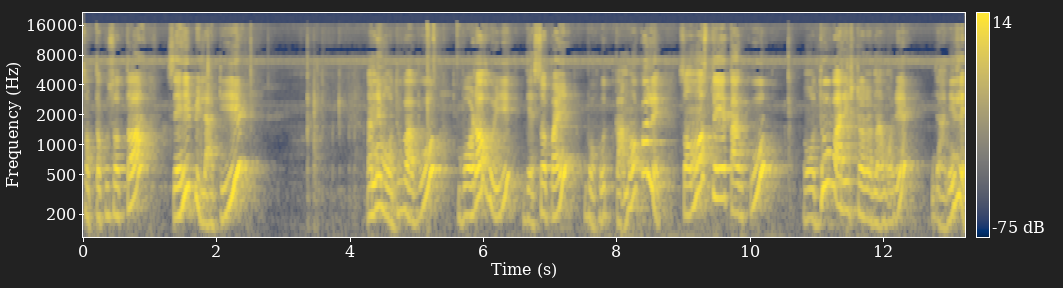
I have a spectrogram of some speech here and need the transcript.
ସତକୁ ସତ ସେହି ପିଲାଟି ମାନେ ମଧୁବାବୁ ବଡ଼ ହୋଇ ଦେଶ ପାଇଁ ବହୁତ କାମ କଲେ। ସମସ୍ତେ ତାଙ୍କୁ ମଧୁ ବାରିଷ୍ଟର ନାମରେ ଜାଣିଲେ।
